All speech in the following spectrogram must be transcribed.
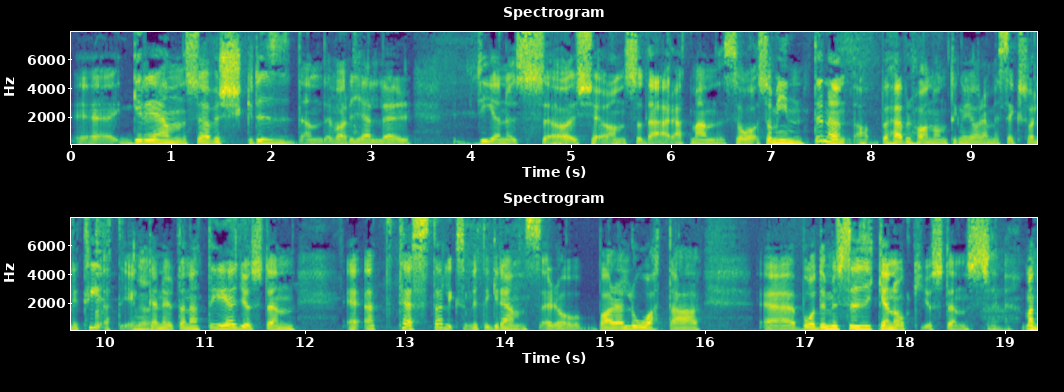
eh, gränsöverskridande vad det gäller genus, mm. kön, sådär, att man så, som inte behöver ha någonting att göra med sexualitet egentligen, Nej. utan att det är just en, eh, att testa liksom lite gränser och bara låta eh, både musiken och just den... Mm. Man,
